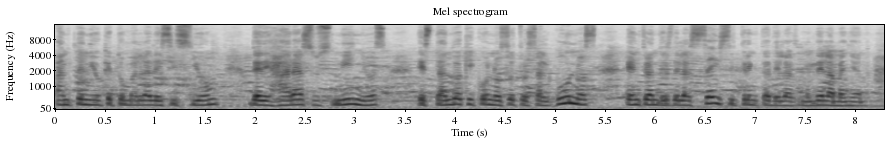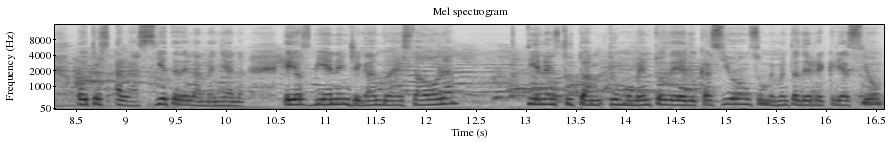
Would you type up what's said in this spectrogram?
han tenido que tomar la decisión de dejar a sus niños estando aquí con nosotros. Algunos entran desde las 6 y 30 de la, de la mañana, otros a las 7 de la mañana. Ellos vienen llegando a esa hora tienen su, momento de educación, su momento de recreación,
